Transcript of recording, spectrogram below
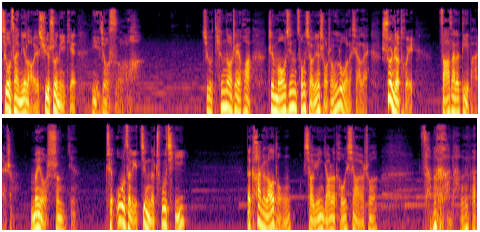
就在你姥爷去世那天，你就死了。就听到这话，这毛巾从小云手上落了下来，顺着腿砸在了地板上，没有声音。这屋子里静的出奇。那看着老董，小云摇着头笑着说。怎么可能呢，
